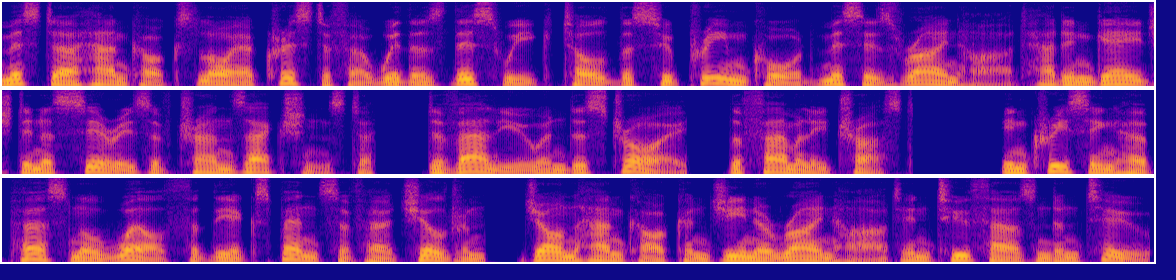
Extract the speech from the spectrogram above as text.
Mr. Hancock's lawyer Christopher Withers this week told the Supreme Court Mrs. Rinehart had engaged in a series of transactions to devalue and destroy the family trust, increasing her personal wealth at the expense of her children, John Hancock and Gina Rinehart in 2002.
